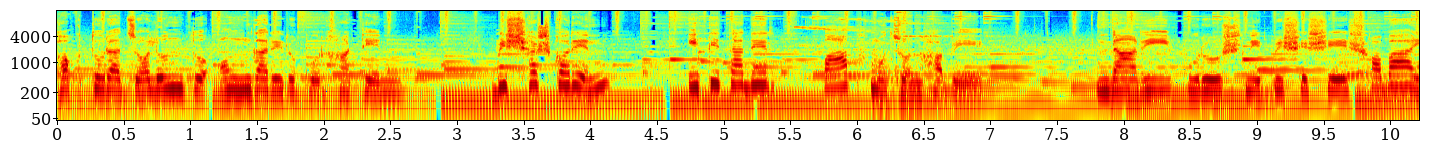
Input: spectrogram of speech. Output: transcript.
ভক্তরা জ্বলন্ত অঙ্গারের উপর হাঁটেন। বিশ্বাস করেন, এতে তাদের পাপ মোচন হবে। নারী, পুরুষ নির্বিশেষে সবাই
